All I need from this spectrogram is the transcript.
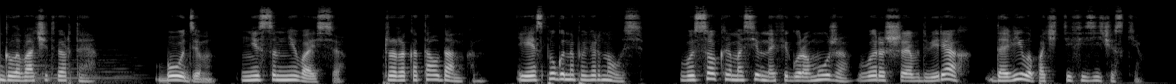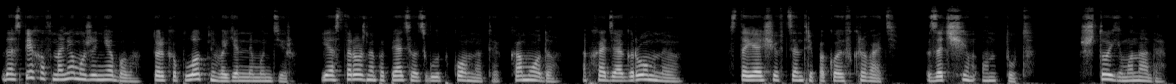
Глава четвертая. «Будем, не сомневайся», — пророкотал Данкан. Я испуганно повернулась. Высокая массивная фигура мужа, выросшая в дверях, давила почти физически. Доспехов на нем уже не было, только плотный военный мундир. Я осторожно попятилась вглубь комнаты, к комоду, обходя огромную, стоящую в центре покоя в кровать. Зачем он тут? Что ему надо?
